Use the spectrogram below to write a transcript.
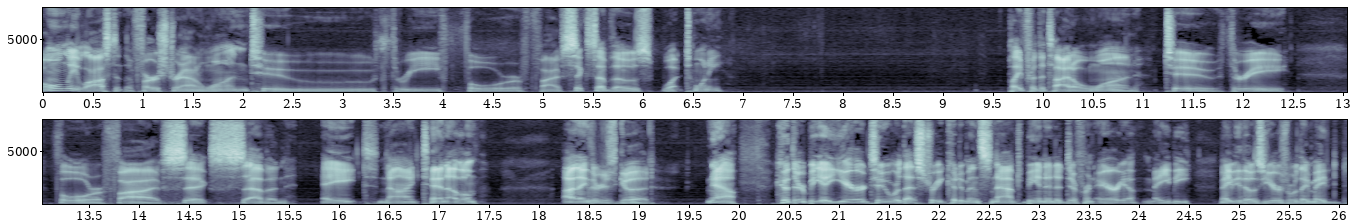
only lost in the first round. One, two, three, four, five, six of those. What twenty? Played for the title. One, two, three, four, five, six, seven, eight, nine, ten of them. I think they're just good. Now, could there be a year or two where that streak could have been snapped being in a different area? Maybe. Maybe those years where they made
